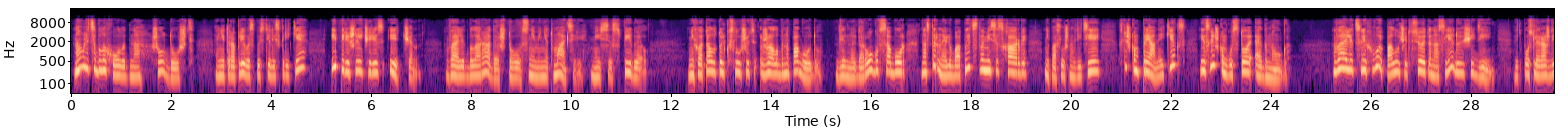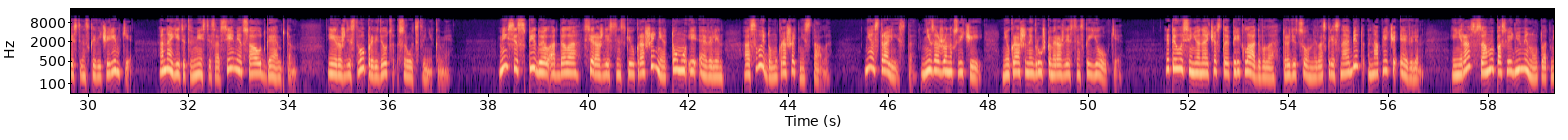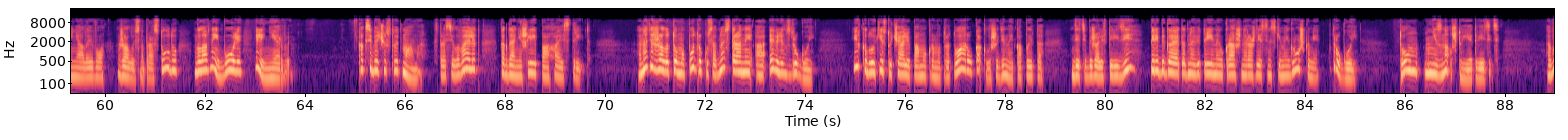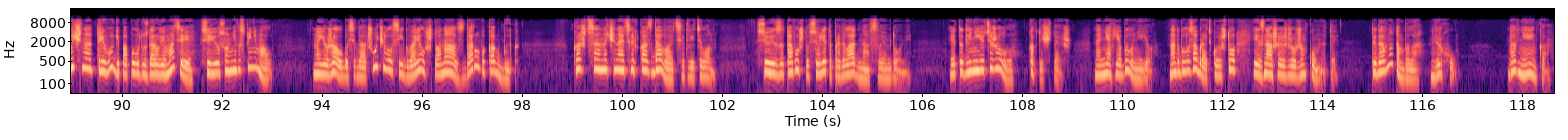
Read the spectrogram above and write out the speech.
На улице было холодно, шел дождь. Они торопливо спустились к реке и перешли через Итчен, Вайлет была рада, что с ними нет матери, миссис Спидуэлл. Не хватало только слушать жалобы на погоду, длинную дорогу в собор, настырное любопытство миссис Харви, непослушных детей, слишком пряный кекс и слишком густой эгног. Вайлет с лихвой получит все это на следующий день, ведь после рождественской вечеринки она едет вместе со всеми в Саутгемптон и Рождество проведет с родственниками. Миссис Спидуэлл отдала все рождественские украшения Тому и Эвелин, а свой дом украшать не стала. Ни астралиста, ни зажженных свечей, ни украшенной игрушками рождественской елки. Этой осенью она часто перекладывала традиционный воскресный обед на плечи Эвелин и не раз в самую последнюю минуту отменяла его, жалуясь на простуду, головные боли или нервы. «Как себя чувствует мама?» — спросила Вайлет, когда они шли по Хай-стрит. Она держала Тома под руку с одной стороны, а Эвелин с другой. Их каблуки стучали по мокрому тротуару, как лошадиные копыта. Дети бежали впереди, перебегая от одной витрины, украшенной рождественскими игрушками, к другой. Том не знал, что ей ответить. Обычно тревоги по поводу здоровья матери всерьез он не воспринимал. На ее жалобы всегда отшучивался и говорил, что она здорова, как бык. «Кажется, начинает слегка сдавать», — ответил он. «Все из-за того, что все лето провела одна в своем доме. Это для нее тяжело, как ты считаешь? На днях я был у нее. Надо было забрать кое-что из нашей с Джорджем комнаты. Ты давно там была, наверху?» «Давненько.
